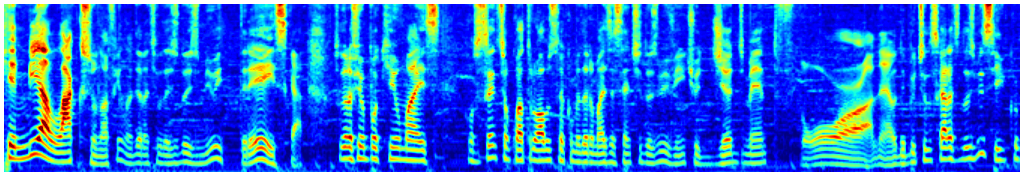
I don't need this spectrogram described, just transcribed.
Kemialaxo. Kemialaxo, na Finlândia, nativa desde 2003, cara. Fotografia um pouquinho mais consistente, são quatro álbuns, recomendando o mais recente de 2020, o Judgment 4, né? O debut dos caras de 2005,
